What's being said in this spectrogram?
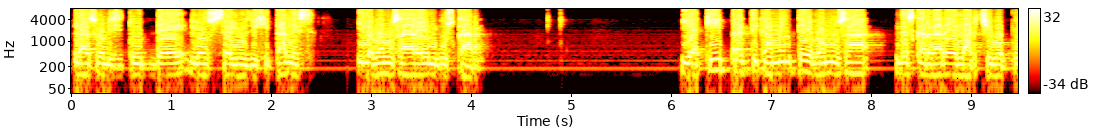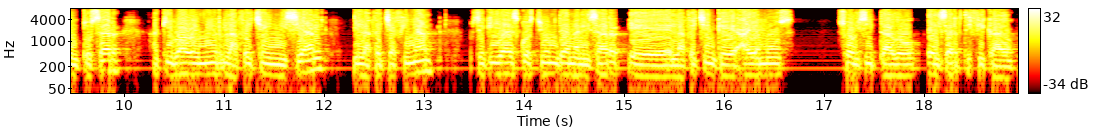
la solicitud de los sellos digitales. Y le vamos a dar en buscar. Y aquí prácticamente vamos a descargar el archivo .ser. Aquí va a venir la fecha inicial y la fecha final. Pues aquí ya es cuestión de analizar eh, la fecha en que hayamos solicitado el certificado.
